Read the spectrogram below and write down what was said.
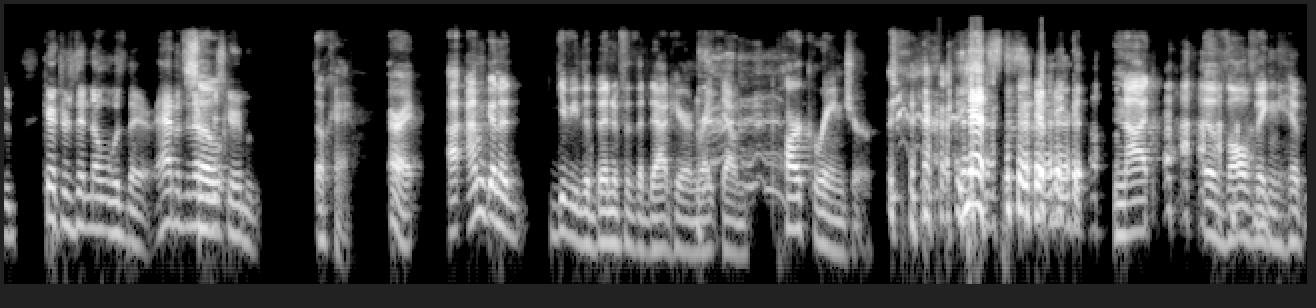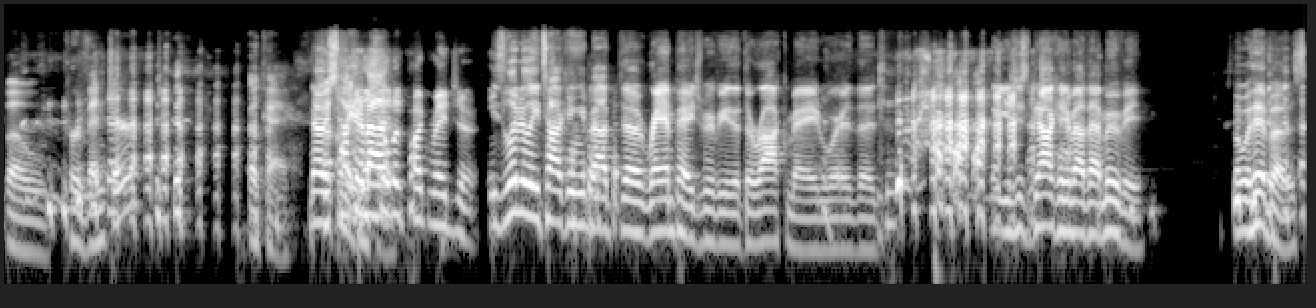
the characters didn't know was there. It happens in So- every scary movie. Okay. All right. I, I'm gonna give you the benefit of the doubt here and write down Park Ranger, Yes, not evolving hippo preventer. Okay. No, he's talking about go with Park Ranger. he's literally talking about the Rampage movie that The Rock made, where the you're just talking about that movie, but with hippos.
